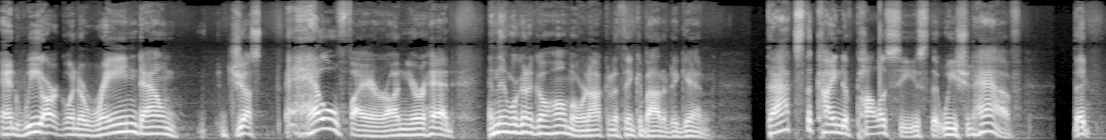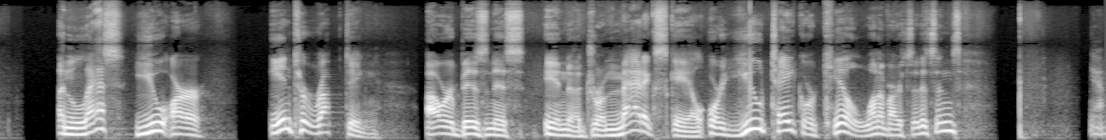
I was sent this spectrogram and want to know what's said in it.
and we are going to rain down just hellfire on your head. And then we're going to go home and we're not going to think about it again. That's the kind of policies that we should have. That unless you are interrupting our business in a dramatic scale, or you take or kill one of our citizens, Yeah.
